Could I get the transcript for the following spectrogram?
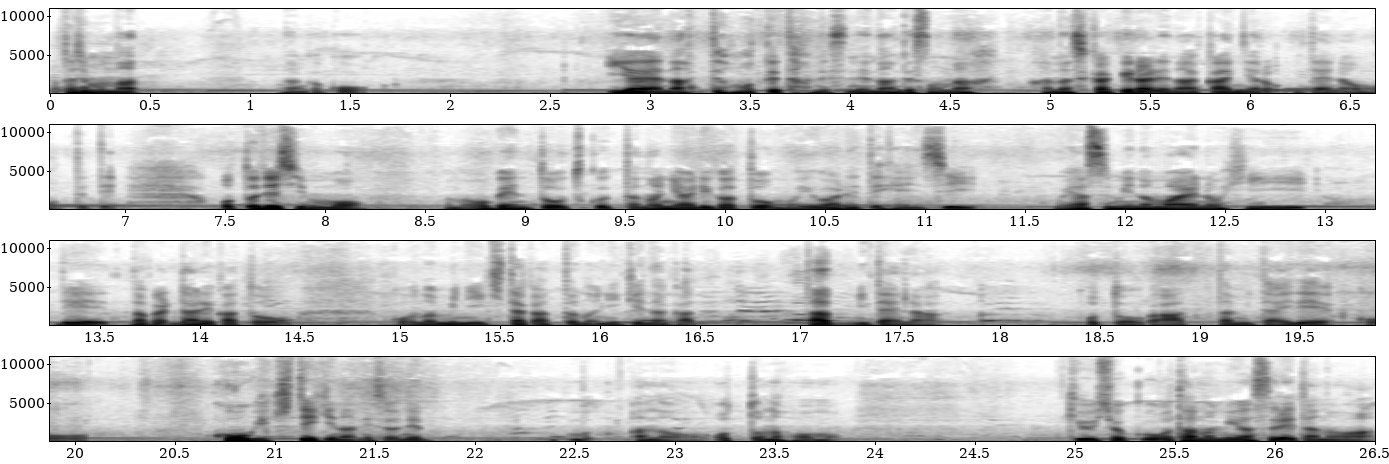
私もななんかこう嫌やなって思ってたんですね。なんでそんな話しかけられなあかんやろみたいな思ってて。夫自身もお弁当を作ったのにありがとうも言われてへんしお休みの前の日で誰かとこう飲みに行きたかったのに行けなかったみたいなことがあったみたいでこう攻撃的なんですよね。あの夫の方も。給食を頼み忘れたのは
